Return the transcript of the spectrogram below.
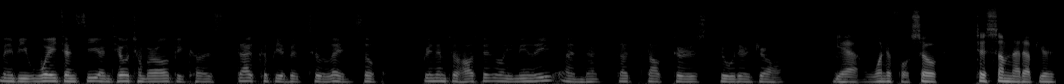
maybe wait and see until tomorrow because that could be a bit too late. So bring them to hospital immediately and then let doctors do their job. Yeah, wonderful. So to sum that up, you're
